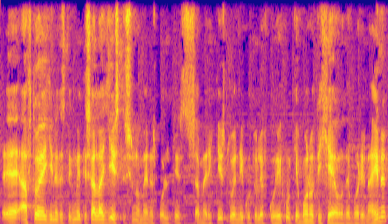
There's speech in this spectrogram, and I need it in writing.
Ε, αυτό έγινε τη στιγμή της αλλαγής στις Ηνωμένες Πολιτείες της Αμερικής, του ενίκου του Λευκού Οίκου και μόνο τυχαίο δεν μπορεί να είναι.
